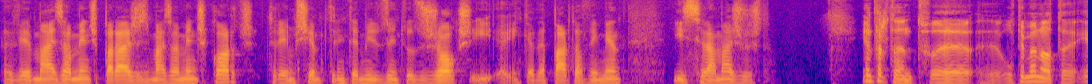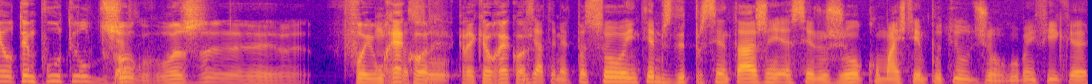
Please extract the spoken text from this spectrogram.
haver mais ou menos paragens e mais ou menos cortes, teremos sempre 30 minutos em todos os jogos, e em cada parte, obviamente, isso será mais justo. Entretanto, a última nota é o tempo útil de jogo. Hoje uh, foi um recorde, creio que é o recorde. Exatamente, passou em termos de percentagem a ser o jogo com mais tempo útil de jogo. O Benfica,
